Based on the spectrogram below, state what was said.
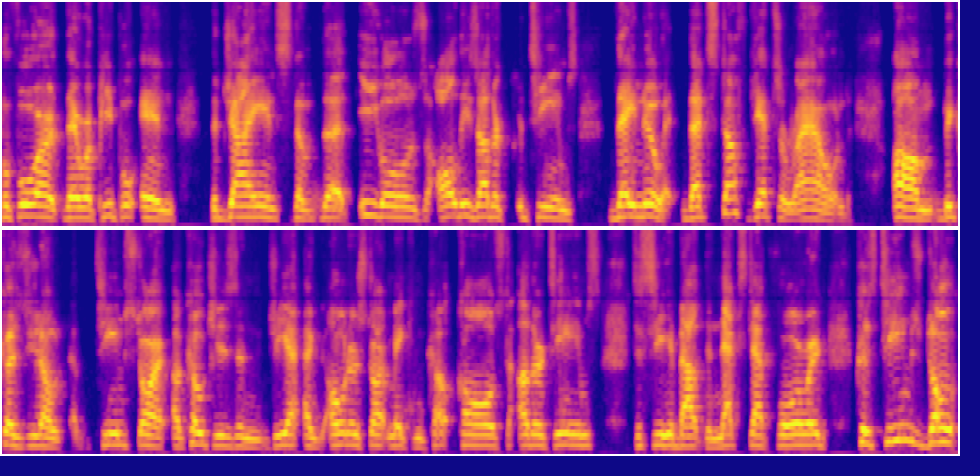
before there were people in the Giants, the the Eagles, all these other teams, they knew it. That stuff gets around um, because you know teams start, uh, coaches and, G- and owners start making co- calls to other teams to see about the next step forward. Because teams don't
